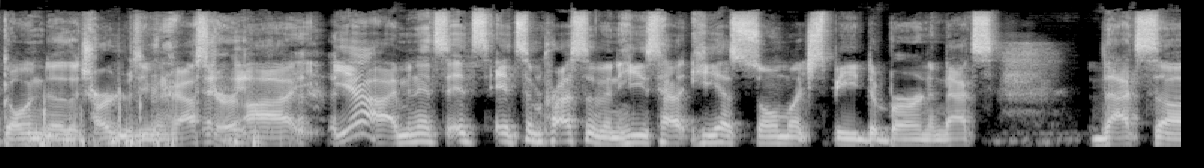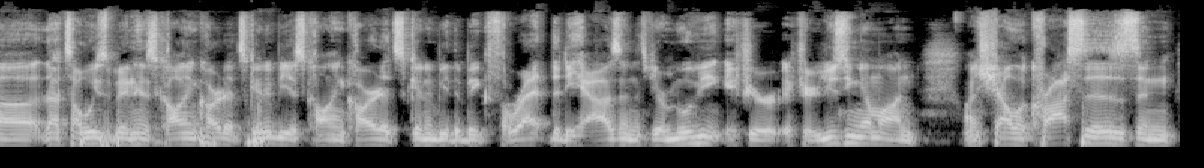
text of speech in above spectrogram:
going to the Chargers even faster. uh, yeah, I mean it's it's it's impressive, and he's ha- he has so much speed to burn, and that's that's uh, that's always been his calling card. It's going to be his calling card. It's going to be the big threat that he has. And if you're moving, if you're if you're using him on on shallow crosses and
